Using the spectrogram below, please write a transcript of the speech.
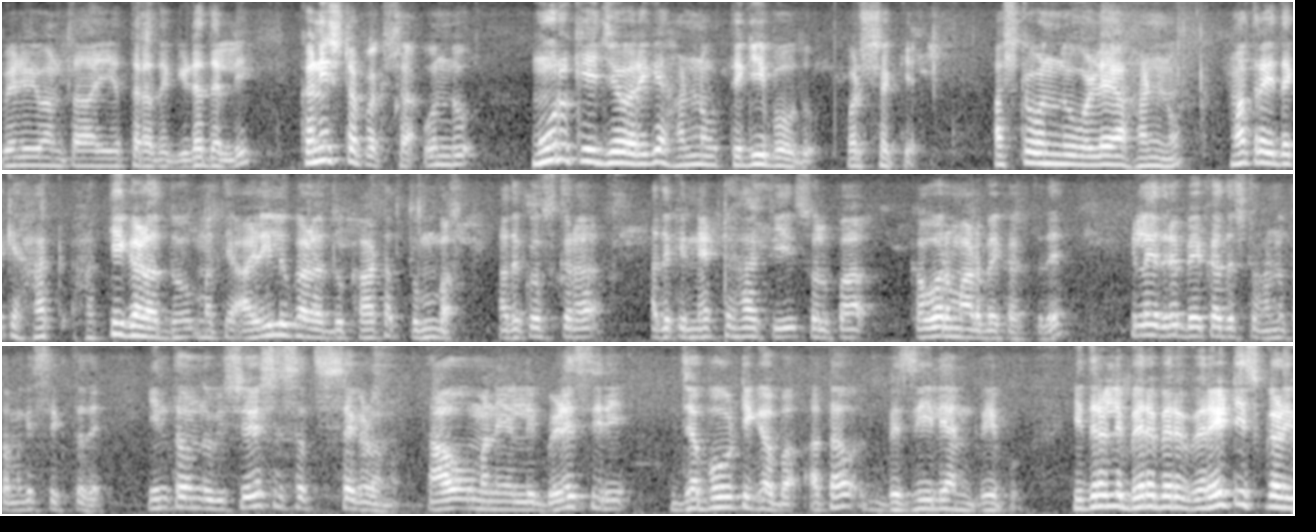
ಬೆಳೆಯುವಂತಹ ಎತ್ತರದ ಗಿಡದಲ್ಲಿ ಕನಿಷ್ಠ ಪಕ್ಷ ಒಂದು ಮೂರು ಕೆ ಜಿಯವರೆಗೆ ಹಣ್ಣು ತೆಗೀಬಹುದು ವರ್ಷಕ್ಕೆ. ಅಷ್ಟು ಒಂದು ಒಳ್ಳೆಯ ಹಣ್ಣು. ಮಾತ್ರ ಇದಕ್ಕೆ ಹಕ್, ಹಕ್ಕಿಗಳದ್ದು ಮತ್ತು ಅಳಿಲುಗಳದ್ದು ಕಾಟ ತುಂಬ. ಅದಕ್ಕೋಸ್ಕರ ಅದಕ್ಕೆ ನೆಟ್ ಹಾಕಿ ಸ್ವಲ್ಪ ಕವರ್ ಮಾಡಬೇಕಾಗ್ತದೆ. ಇಲ್ಲದಿದ್ದರೆ ಬೇಕಾದಷ್ಟು ಹಣ್ಣು ತಮಗೆ ಸಿಗ್ತದೆ. ಇಂಥ ಒಂದು ವಿಶೇಷ ಸಸ್ಯಗಳನ್ನು ತಾವು ಮನೆಯಲ್ಲಿ ಬೆಳೆಸಿರಿ ಜಬೋಟಿಗಬ ಅಥವಾ ಬೆಸಿಲಿಯನ್ ಗ್ರೇಪು. ಇದರಲ್ಲಿ ಬೇರೆ ಬೇರೆ ವೆರೈಟೀಸ್ಗಳು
